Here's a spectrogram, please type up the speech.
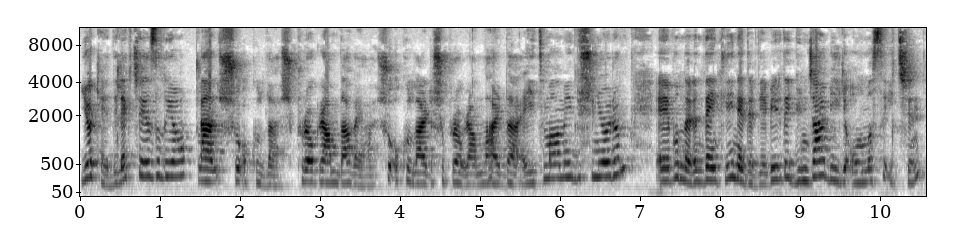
YÖK'e dilekçe yazılıyor. Ben şu okulda, şu programda veya şu okullarda, şu programlarda eğitim almayı düşünüyorum. E, Bunların denkliği nedir diye bir de güncel bilgi olması için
